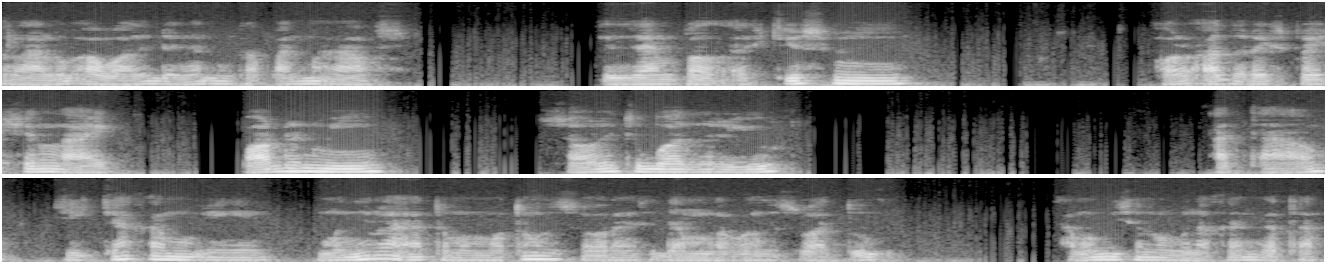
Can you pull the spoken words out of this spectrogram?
selalu awali dengan ungkapan maaf. Example, excuse me, or other expression like pardon me, sorry to bother you, atau jika kamu ingin menilai atau memotong seseorang yang sedang melakukan sesuatu, kamu bisa menggunakan kata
